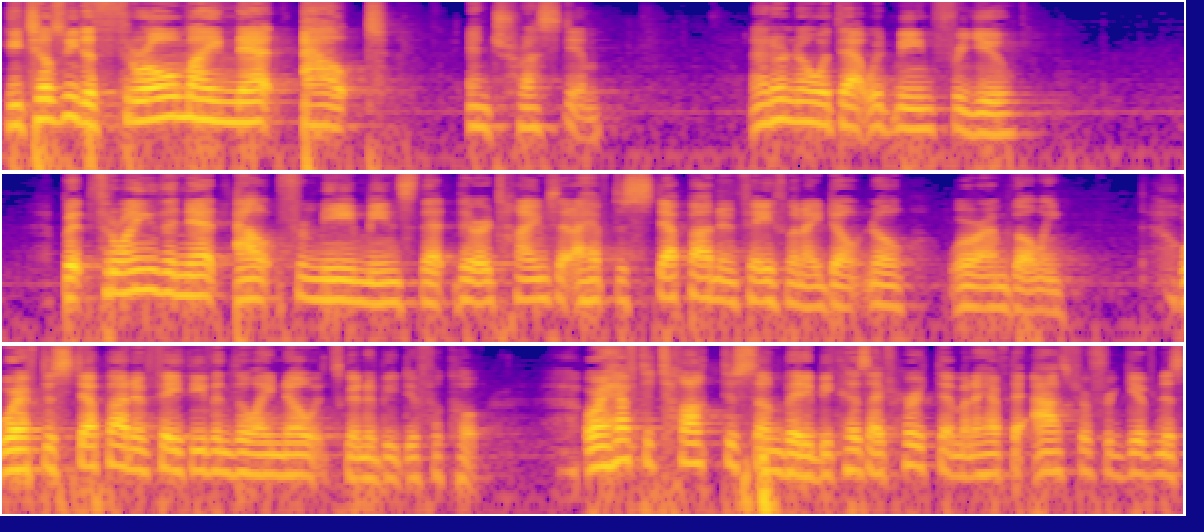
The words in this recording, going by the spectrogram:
He tells me to throw my net out and trust Him. I don't know what that would mean for you. But throwing the net out for me means that there are times that I have to step out in faith when I don't know where I'm going. Or I have to step out in faith even though I know it's going to be difficult. Or I have to talk to somebody because I've hurt them and I have to ask for forgiveness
